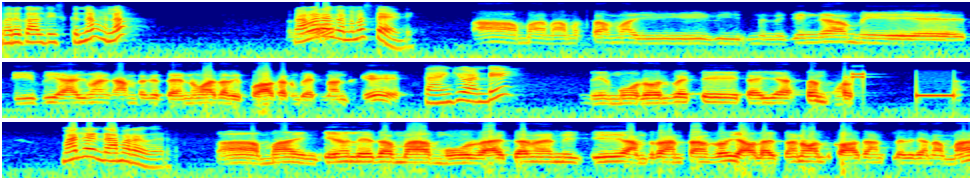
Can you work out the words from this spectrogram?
మరో కాల్ తీసుకుందాం. హలో. రామారావు గారు నమస్తే అండి. ఆ, అమ్మా నమస్తే అమ్మా. ఈ నిజంగా మీ టీవీ యాజమాన్యానికి అందరికి ధన్యవాదాలు ఈ ప్రోగ్రాం పెట్టినందుకే. థ్యాంక్ యూ అండి. నేను మూడు రోజులు పెట్టి ట్రై చేస్తాను. మాట్లాడండి రామారావు గారు. అమ్మా ఇంకేం లేదమ్మా. మూడు రాజధానుల నుంచి అందరూ అంటారు ఎవరు అయిపోయిన వాళ్ళు కాదు అంటలేదు కానమ్మా.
